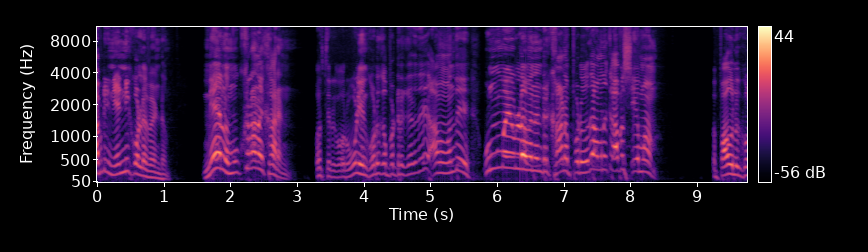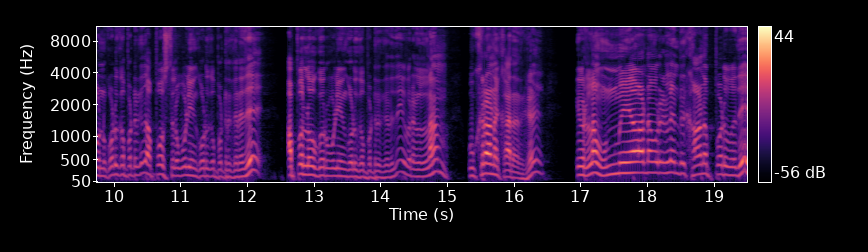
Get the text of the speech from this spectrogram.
அப்படின்னு எண்ணிக்கொள்ள வேண்டும். மேலும் உக்ரானக்காரன் ஒருத்தருக்கு ஒரு ஊழியம் கொடுக்கப்பட்டிருக்கிறது. அவன் வந்து உண்மையுள்ளவன் என்று காணப்படுவது அவனுக்கு அவசியமாம். பவுலுக்கு ஒன்று கொடுக்கப்பட்டிருக்குது சில ஊழியம் கொடுக்கப்பட்டிருக்கிறது அப்பல்லோவுக்கு ஒரு ஊழியம் கொடுக்கப்பட்டிருக்கிறது. இவரெல்லாம் உக்ரானக்காரர்கள். இவரெல்லாம் உண்மையானவர்கள் என்று காணப்படுவது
